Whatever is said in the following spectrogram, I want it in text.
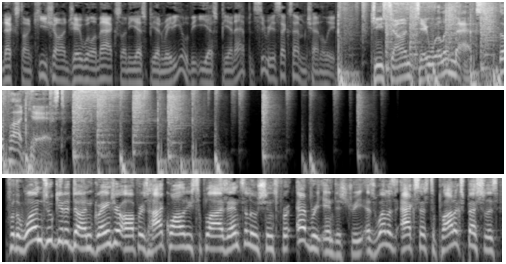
next on Keyshawn J. Will and Max on ESPN Radio, the ESPN app, and Sirius XM Channel 8. Keyshawn, J. Will, and Max, the podcast. For the ones who get it done, Grainger offers high quality supplies and solutions for every industry, as well as access to product specialists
